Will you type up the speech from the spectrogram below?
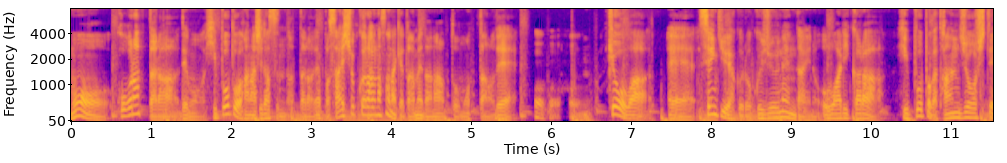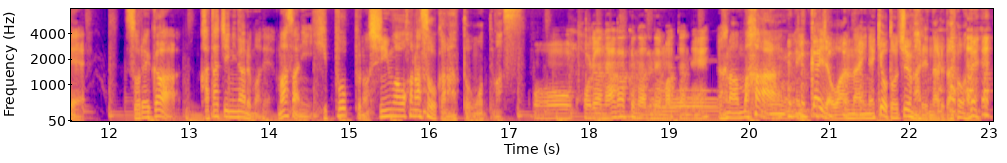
もう、こうなったら、でもヒップホップを話し出すんだったら、やっぱ最初から話さなきゃダメだなと思ったので。今日は、えー1960年代の終わりからヒップホップが誕生して、それが形になるまで、まさにヒップホップの神話を話そうかなと思ってます。おー、これは長くなるね、またね。あの、まあ、うん一回じゃ終わんないね。今日途中までになるだろうね。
